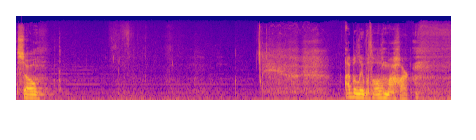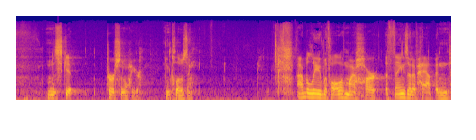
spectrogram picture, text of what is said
So, I believe with all of my heart. I'm going to skip personal here in closing. I believe with all of my heart the things that have happened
